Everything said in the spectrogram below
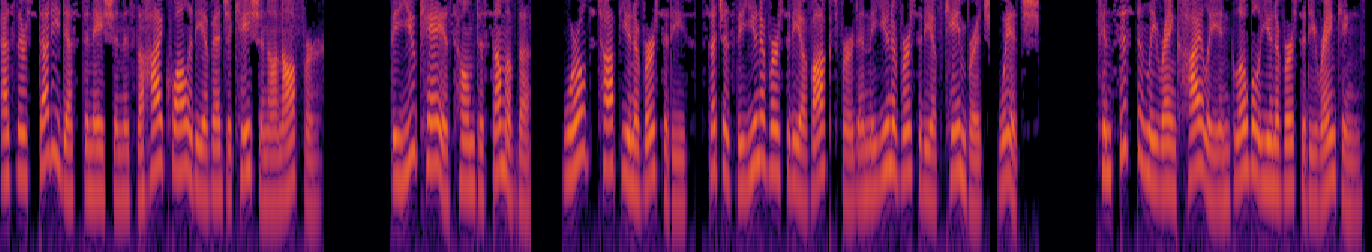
as their study destination is the high quality of education on offer. The UK is home to some of the world's top universities, such as the University of Oxford and the University of Cambridge, which consistently rank highly in global university rankings.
